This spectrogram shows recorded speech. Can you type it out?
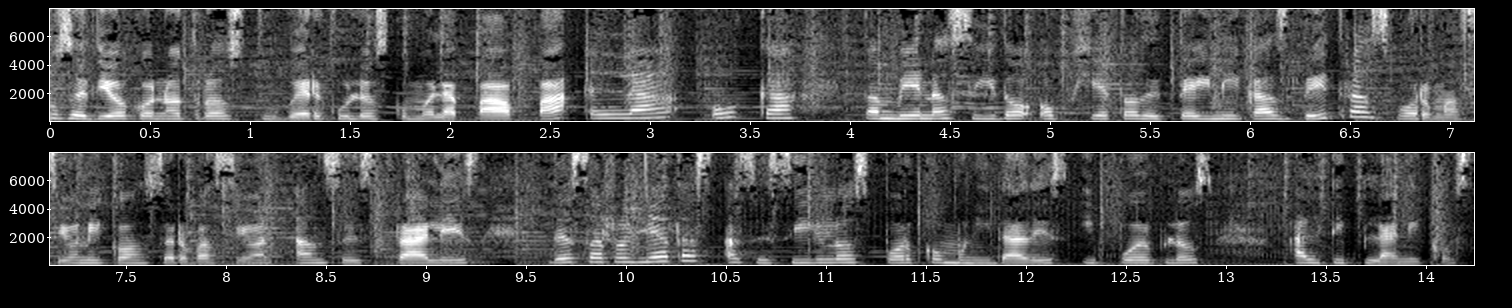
Sucedió con otros tubérculos como la papa, la oca también ha sido objeto de técnicas de transformación y conservación ancestrales desarrolladas hace siglos por comunidades y pueblos altiplánicos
